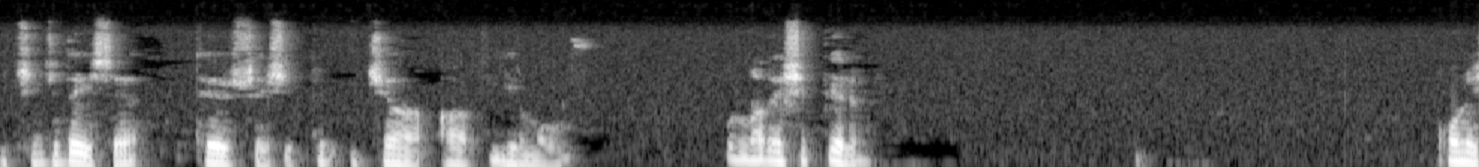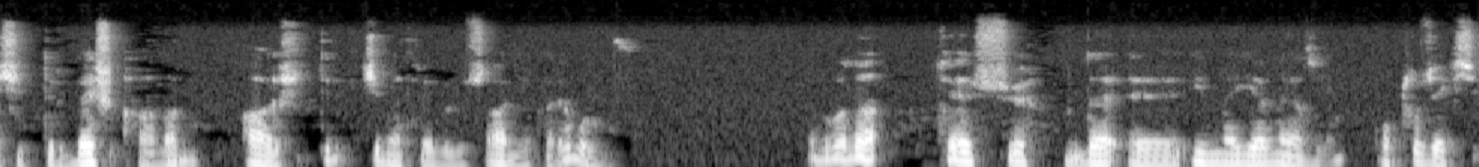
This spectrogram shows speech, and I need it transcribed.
İkincide ise T üssü eşittir 2A artı 20 olur. Bunları eşitleyelim. 10 eşittir 5A'dan A eşittir 2 metre bölü saniye kare bulunur. E burada T üssü de e, ilme yerine yazayım. 30 eksi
